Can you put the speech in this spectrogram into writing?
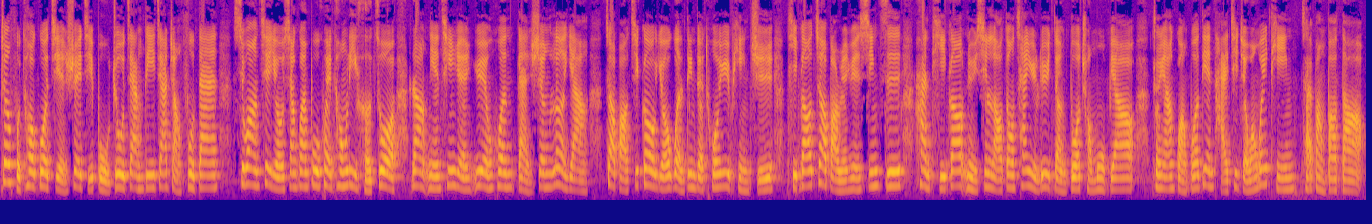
政府透过减税及补助降低家长负担，希望借由相关部会通力合作，让年轻人愿婚敢生乐养，教保机构有稳定的托育品质，提高教保人员薪资和提高女性劳动参与率等多重目标。中央广播电台记者王威婷采访报道。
